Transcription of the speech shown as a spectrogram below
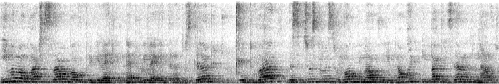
имаме обаче, слава Богу, привилегии, не привилегията, радостта от това да се чувстваме свободни малко или много и пак изследването на Алфа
